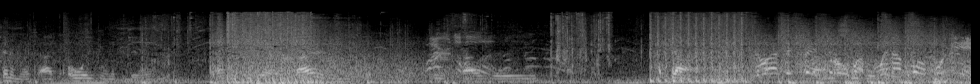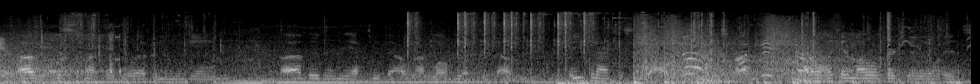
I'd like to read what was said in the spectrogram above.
cinemas I've always wanted to do. And what inspired me is probably John. 26 tropas, buena populi. Uh, this is my favorite weapon in the game. Other than the F2000, I love the F2000. But you can actually see that. I don't like it in Modern Warfare 2. It's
